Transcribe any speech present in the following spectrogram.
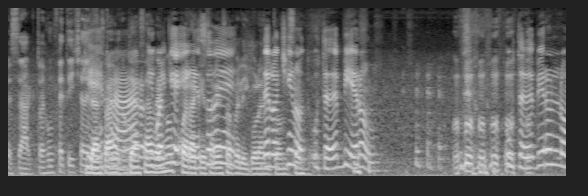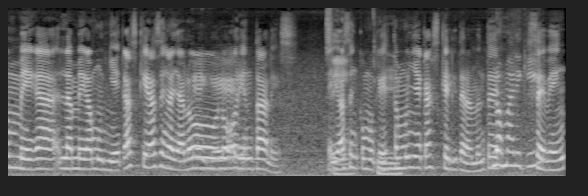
Exacto, es un fetiche de Ya sabe- ya raro. Igual sabemos que para eso de, esa película, de los chinos, ustedes vieron. ustedes vieron los mega, las mega muñecas que hacen allá los, ¿Qué, qué? los orientales. Sí. Ellos hacen como que Sí. estas muñecas que literalmente Los maniquí. se ven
